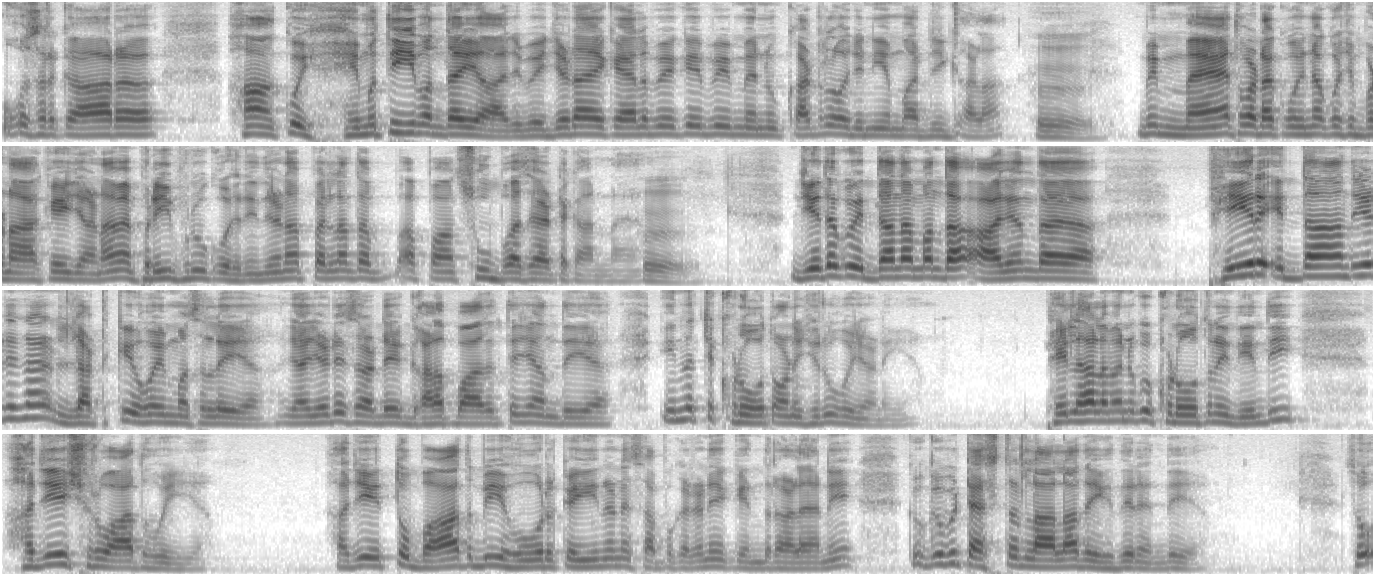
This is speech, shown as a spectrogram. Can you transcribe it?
ਉਹ ਸਰਕਾਰ ਹਾਂ ਕੋਈ ਹਿੰਮਤੀ ਬੰਦਾ ਹੀ ਆ ਜਾਵੇ ਜਿਹੜਾ ਇਹ ਕਹਿ ਲਵੇ ਕਿ ਵੀ ਮੈਨੂੰ ਕੱਢ ਲਓ ਜਿੰਨੀਆਂ ਮਰਜ਼ੀ ਗਾਲਾਂ। ਹੂੰ। ਵੀ ਮੈਂ ਤੁਹਾਡਾ ਕੋਈ ਨਾ ਕੁਝ ਬਣਾ ਕੇ ਜਾਣਾ ਮੈਂ ਫ੍ਰੀ ਫਰੂ ਕੁਝ ਨਹੀਂ ਦੇਣਾ ਪਹਿਲਾਂ ਤਾਂ ਆਪਾਂ ਸੂਬਾ ਸੈੱਟ ਕਰਨਾ ਹੂੰ। ਜੇ ਤਾਂ ਕੋਈ ਇਦਾਂ ਦਾ ਬੰਦਾ ਆ ਜਾਂਦਾ ਆ ਫਿਰ ਇਦਾਂ ਦੇ ਜਿਹੜੇ ਨਾ ਲਟਕੇ ਹੋਏ ਮਸਲੇ ਆ, ਜਾਂ ਜਿਹੜੇ ਸਾਡੇ ਗਲ ਪਾ ਦਿੱਤੇ ਜਾਂਦੇ ਆ, ਇਹਨਾਂ 'ਚ ਖੜੋਤ ਆਉਣੀ ਸ਼ੁਰੂ ਹੋ ਜਾਣੀ ਆ। ਫਿਲਹਾਲ ਮੈਨੂੰ ਕੋਈ ਖੜੋਤ ਨਹੀਂ ਦਿੰਦੀ, ਹਜੇ ਸ਼ੁਰੂਆਤ ਹੋਈ ਆ। ਹਜੇ ਇਸ ਤੋਂ ਬਾਅਦ ਵੀ ਹੋਰ ਕਈ ਇਹਨਾਂ ਨੇ ਸੱਪ ਕੱਢਣੇ ਆ ਕੇਂਦਰ ਵਾਲਿਆਂ ਨੇ, ਕਿਉਂਕਿ ਵੀ ਟੈਸਟਰ ਲਾ ਲਾ ਦੇਖਦੇ ਰਹਿੰਦੇ ਆ। ਸੋ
